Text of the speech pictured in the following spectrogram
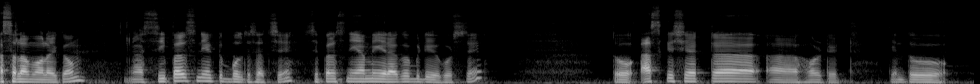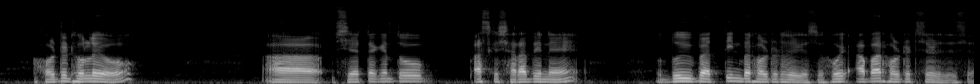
আসসালামু আলাইকুম। সিপালস নিয়ে একটু বলতে চাচ্ছি। সিপালস নিয়ে আমি এর আগেও ভিডিও করছি। তো আজকে শেয়ারটা হল্টেড কিন্তু হল্টেড হলেও শেয়ারটা কিন্তু আজকে সারাদিনে দুইবার তিনবার হল্টেড হয়ে গেছে। হয়ে আবার হল্টেড ছেড়ে দিয়েছে।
